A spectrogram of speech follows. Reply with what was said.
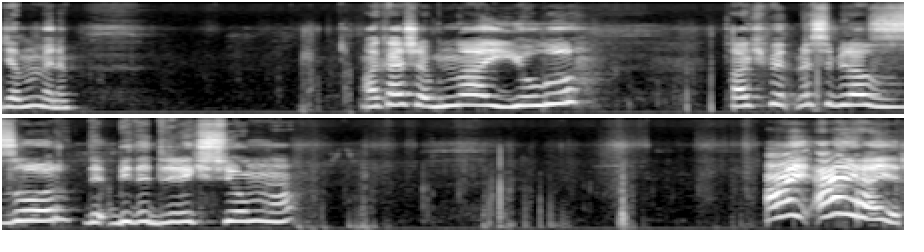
canım benim. Arkadaşlar bunda yolu takip etmesi biraz zor. De- bir de direksiyonla. Ay ay hayır.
